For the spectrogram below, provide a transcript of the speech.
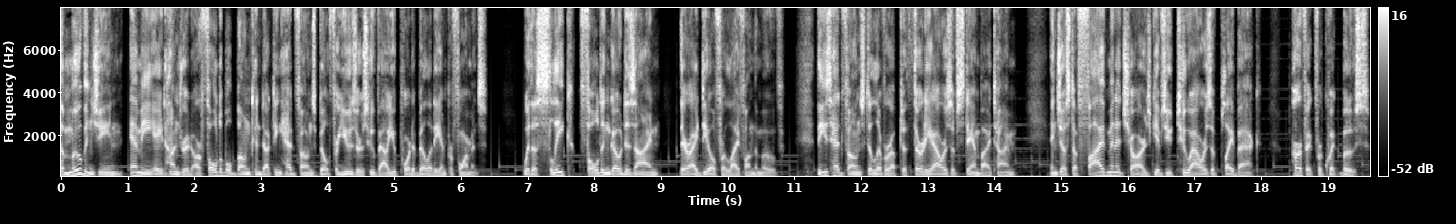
the Movingene ME800 are foldable bone-conducting headphones built for users who value portability and performance. With a sleek, fold-and-go design, they're ideal for life on the move. These headphones deliver up to 30 hours of standby time, and just a 5-minute charge gives you 2 hours of playback, perfect for quick boosts.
